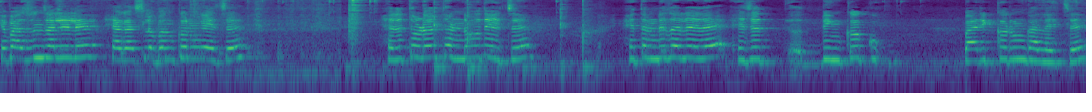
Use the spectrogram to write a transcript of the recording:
हे भाजून झालेले आहे ह्या गॅसला बंद करून घ्यायचे. ह्याला थोडं थंड होऊ द्यायचंय हे थंड झालेलं आहे ह्याच्यात डिंक बारीक करून घालायचंय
